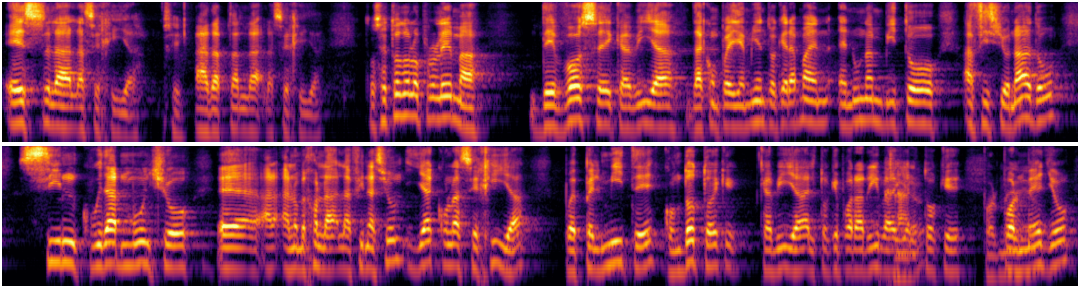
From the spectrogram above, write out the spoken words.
es la, cejilla, adaptar la, cejilla. Entonces todos los problemas de voz que había, de acompañamiento, que era más en un ámbito aficionado, sin cuidar mucho eh, a, lo mejor la, afinación, ya con la cejilla, pues permite, con dos toques que había, el toque por arriba y el toque por medio,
